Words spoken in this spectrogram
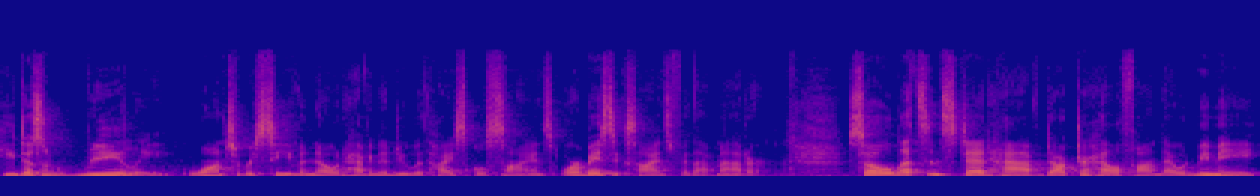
he doesn't really want to receive a note having to do with high school science or basic science for that matter. So let's instead have Dr. Helfant, that would be me,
